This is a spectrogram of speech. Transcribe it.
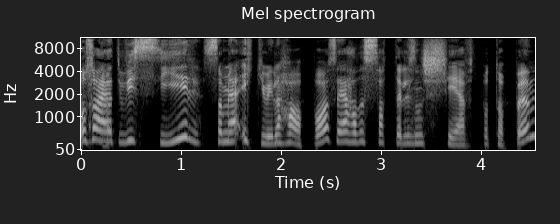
Og så har jeg et visir som jeg ikke ville ha på, så jeg hadde satt det sånn skjevt på toppen.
